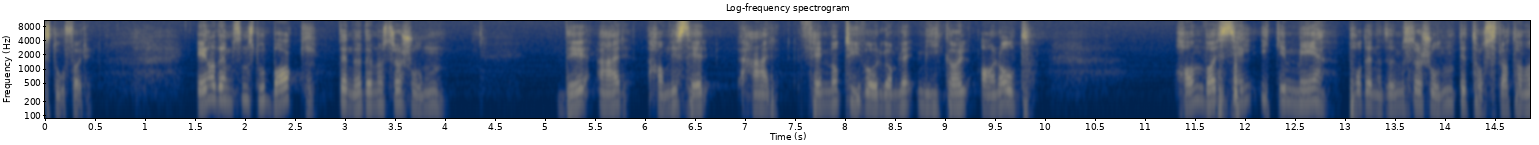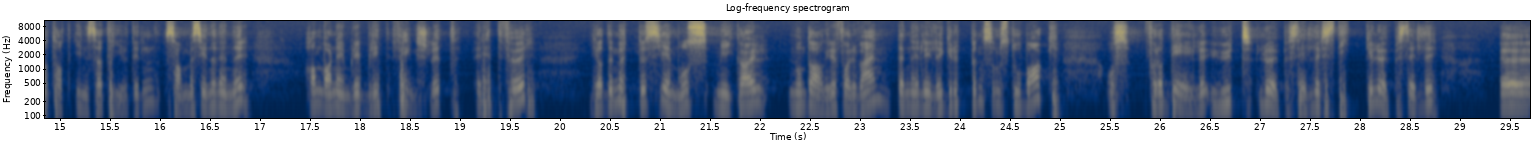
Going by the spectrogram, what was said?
sto for. En av dem som sto bak denne demonstrasjonen, det er han vi ser her. 25 år gamle Michael Arnold. Han var selv ikke med på denne demonstrasjonen, til tross for at han hadde tatt initiativet til den sammen med sine venner. Han var nemlig blitt fengslet rett før. De hadde møttes hjemme hos Michael noen dager i forveien, denne lille gruppen som sto bak, for å dele ut løpesedler, stikke løpesedler eh,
